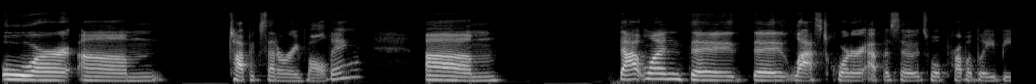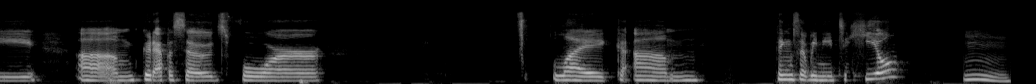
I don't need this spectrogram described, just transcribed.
or um, topics that are evolving um, that one the the last quarter episodes will probably be um, good episodes for like um, things that we need to heal Mm.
